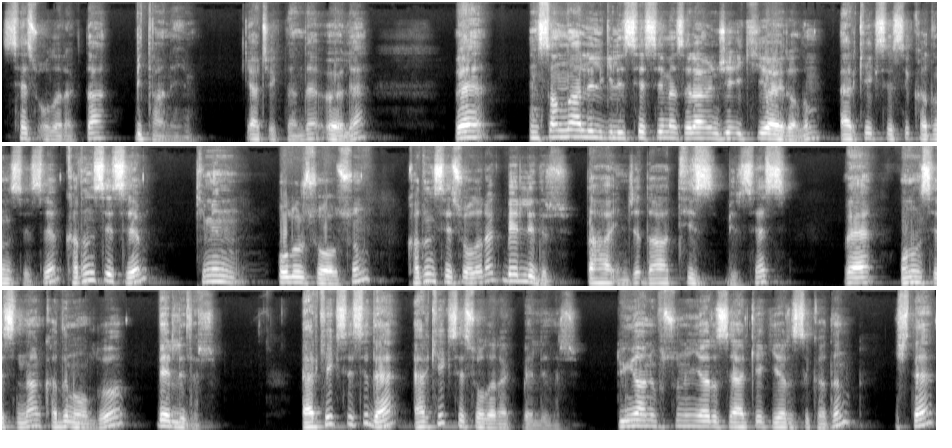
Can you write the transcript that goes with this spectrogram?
ses olarak da bir taneyim. Gerçekten de öyle. Ve insanlarla ilgili sesi mesela önce ikiye ayıralım. Erkek sesi, kadın sesi. Kadın sesi kimin olursa olsun kadın sesi olarak bellidir. Daha ince, daha tiz bir ses ve onun sesinden kadın olduğu bellidir. Erkek sesi de erkek sesi olarak bellidir. Dünya nüfusunun yarısı erkek, yarısı kadın. İşte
